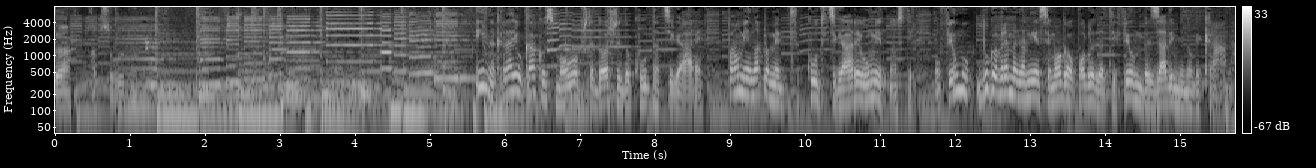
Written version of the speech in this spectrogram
da, apsolutno. I na kraju kako smo uopšte došli do kulta cigare. Pao mi je na pamet kult cigare u umjetnosti. U filmu dugo vremena nije se mogao pogledati film bez zadimljenog ekrana.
